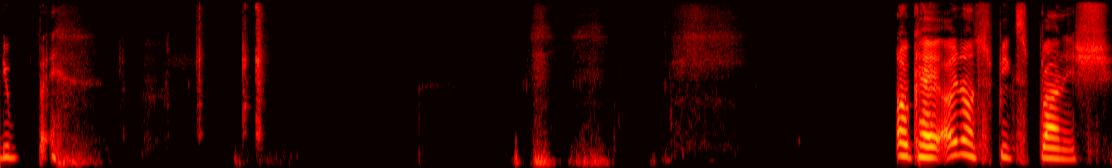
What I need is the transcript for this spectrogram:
You. ba- Okay, I don't speak Spanish.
